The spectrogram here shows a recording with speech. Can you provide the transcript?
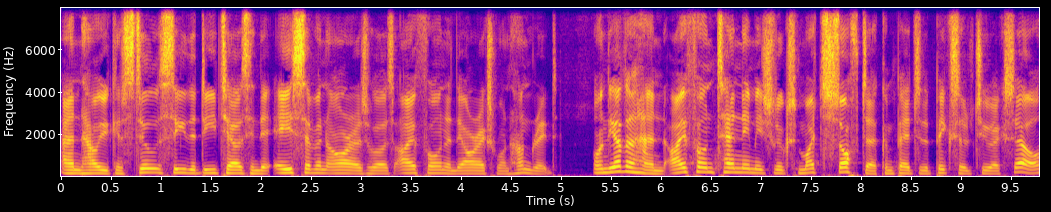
and how you can still see the details in the A7R as well as iPhone and the RX100. On the other hand, iPhone 10 image looks much softer compared to the Pixel 2 XL.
